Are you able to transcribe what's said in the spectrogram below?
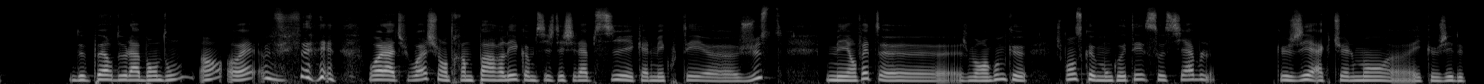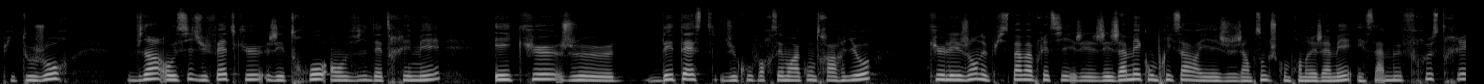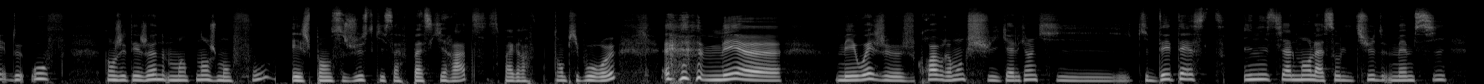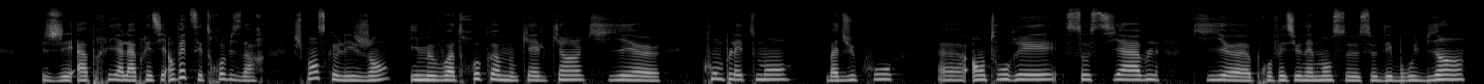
de peur de l'abandon, hein, ouais. voilà, tu vois, je suis en train de parler comme si j'étais chez la psy et qu'elle m'écoutait euh, juste. Mais en fait, euh, je me rends compte que je pense que mon côté sociable que j'ai actuellement euh, et que j'ai depuis toujours vient aussi du fait que j'ai trop envie d'être aimée et que je déteste, du coup, forcément à contrario, que les gens ne puissent pas m'apprécier. J'ai jamais compris ça et j'ai l'impression que je comprendrai jamais. Et ça me frustrait de ouf quand j'étais jeune. Maintenant, je m'en fous. Et je pense juste qu'ils savent pas ce qu'ils ratent. C'est pas grave, tant pis pour eux. Mais. Euh, mais ouais, je, crois vraiment que je suis quelqu'un qui, qui déteste initialement la solitude, même si j'ai appris à l'apprécier. En fait, c'est trop bizarre. Je pense que les gens, ils me voient trop comme quelqu'un qui est euh, complètement, bah, du coup, euh, entouré, sociable, qui euh, professionnellement se, se, débrouille bien,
